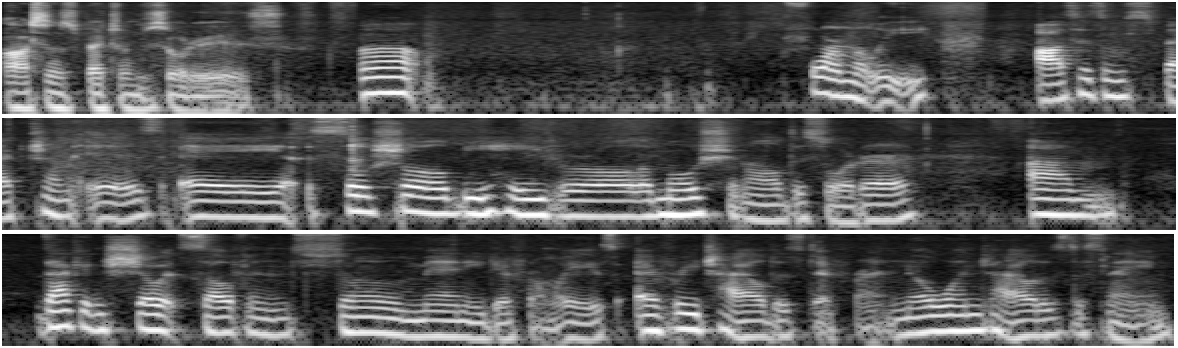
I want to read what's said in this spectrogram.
autism spectrum disorder is? Well, formally, autism spectrum is a social, behavioral, emotional disorder um, that can show itself in so many different ways. Every child is different. No one child is the same.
